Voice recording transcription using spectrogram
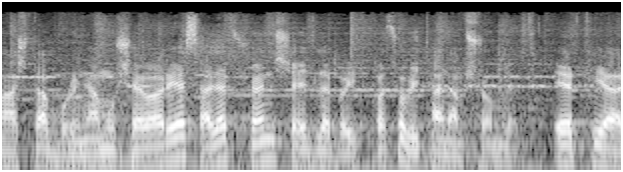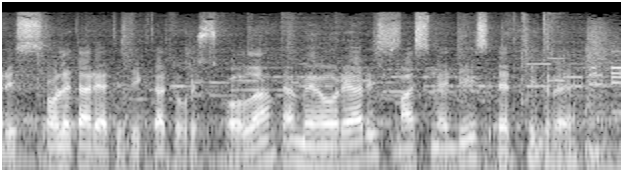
მასშტაბური ნამუშევარია, სადაც ჩვენ შეიძლება ითქვას, რომ ვითანამშრომლებთ. ერთი არის პროლეტარიატის დიქტატურის სკოლა და მეორე არის მასმედიის ერთი დღე.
